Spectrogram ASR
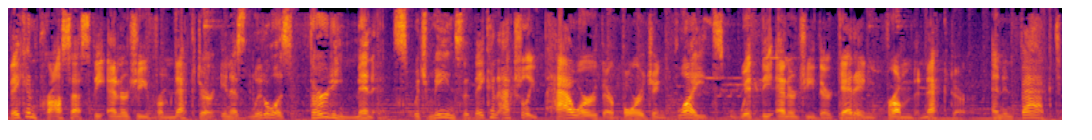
They can process the energy from nectar in as little as 30 minutes, which means that they can actually power their foraging flights with the energy they're getting from the nectar. And in fact,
